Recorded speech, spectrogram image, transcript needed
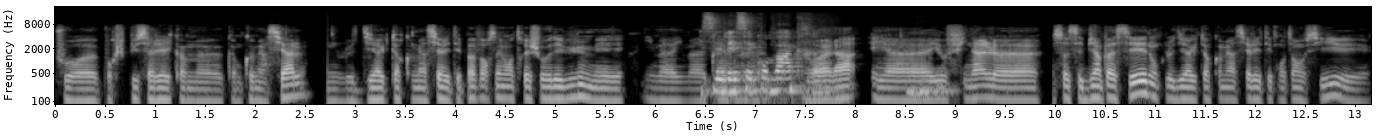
pour euh, pour que je puisse aller comme euh, comme commercial. Le directeur commercial était pas forcément très chaud au début, mais il m'a il m'a s'est laissé convaincre. Voilà et, mmh. et au final ça s'est bien passé, donc le directeur commercial était content aussi et,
